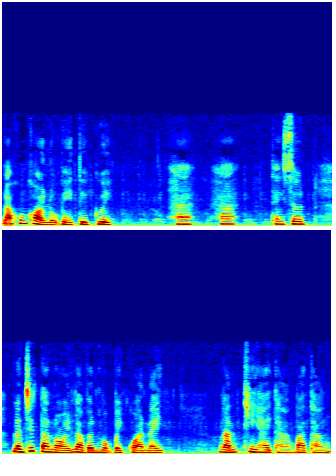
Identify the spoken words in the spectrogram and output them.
Lão không khỏi lộ vẻ tươi cười. Ha ha, Thanh Sơn, Lần trước ta nói là Vân Mộng Bạch Quả này, Ngắn thì 2 tháng 3 tháng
